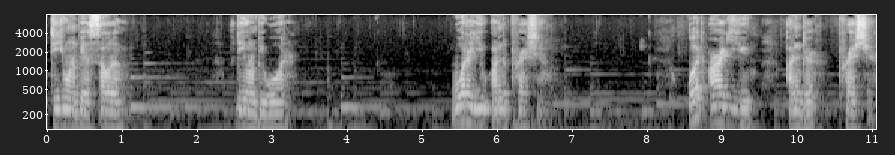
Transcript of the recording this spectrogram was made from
Do you want to be a soda? Or do you want to be water? What are you under pressure? What are you under pressure?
